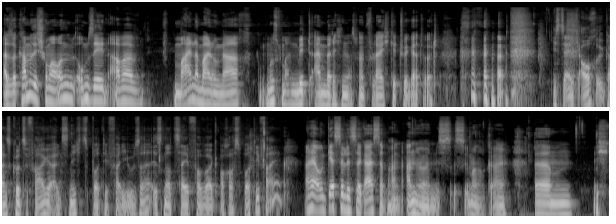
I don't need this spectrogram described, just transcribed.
also kann man sich schon mal um, umsehen, aber meiner Meinung nach muss man mit einberechnen, dass man vielleicht getriggert wird. Ist der eigentlich auch, ganz kurze Frage, als Nicht-Spotify-User, ist Not Safe for Work auch auf Spotify? Ah ja, und Gästeliste Geisterbahn anhören ist, ist immer noch geil. Ähm, ich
